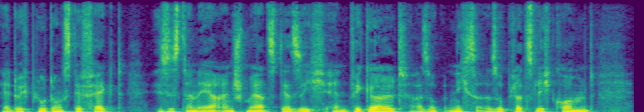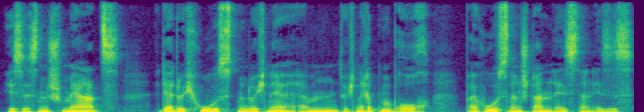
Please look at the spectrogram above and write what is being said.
äh, Durchblutungsdefekt ist es dann eher ein Schmerz, der sich entwickelt, also nicht so, plötzlich kommt. Ist es ein Schmerz, der durch Husten, durch, eine, ähm, durch einen Rippenbruch bei Husten entstanden ist, dann ist es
